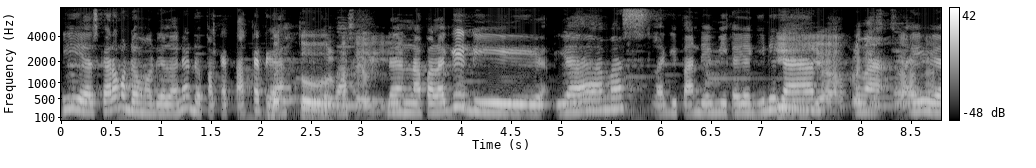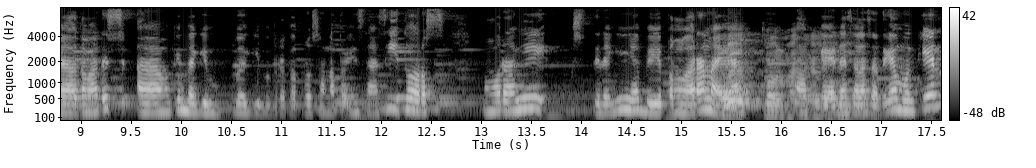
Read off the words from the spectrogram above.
Iya, sekarang udah modelannya udah paket-paket ya. betul gitu kan. Mas Eli Dan apalagi di ya Mas lagi pandemi kayak gini kan. iya kan. iya, otomatis uh, mungkin bagi bagi beberapa perusahaan atau instansi itu harus mengurangi setidaknya ya biaya pengeluaran lah ya. betul Mas Oke, Eli dan salah satunya mungkin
